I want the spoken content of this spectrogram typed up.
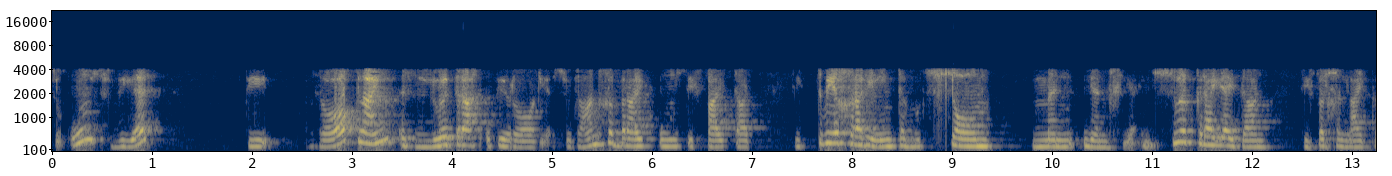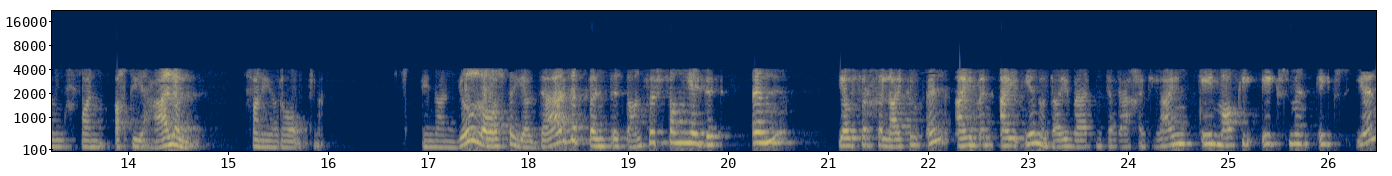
So ons weet die raaklyn is loodreg op die radius. So dan gebruik ons die feit dat die twee gradiënte moet saam min 1 gee. En so kry jy dan die vergelyking van ag die helling van die raaklyn. En dan jou laaste, jou derde punt is dan vervang jy dit in jou vergelyking in y min y1 onthou jy werk met 'n reguit lyn en maak jy x min x1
